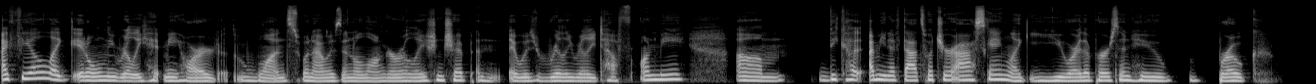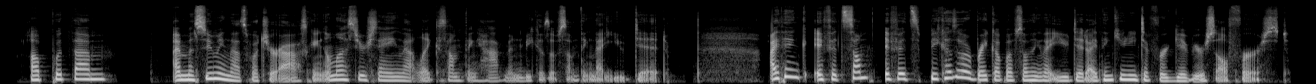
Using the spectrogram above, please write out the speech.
I feel like it only really hit me hard once when I was in a longer relationship and it was really really tough on me. Um because I mean if that's what you're asking, like you are the person who broke up with them. I'm assuming that's what you're asking unless you're saying that like something happened because of something that you did. I think if it's some if it's because of a breakup of something that you did, I think you need to forgive yourself first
